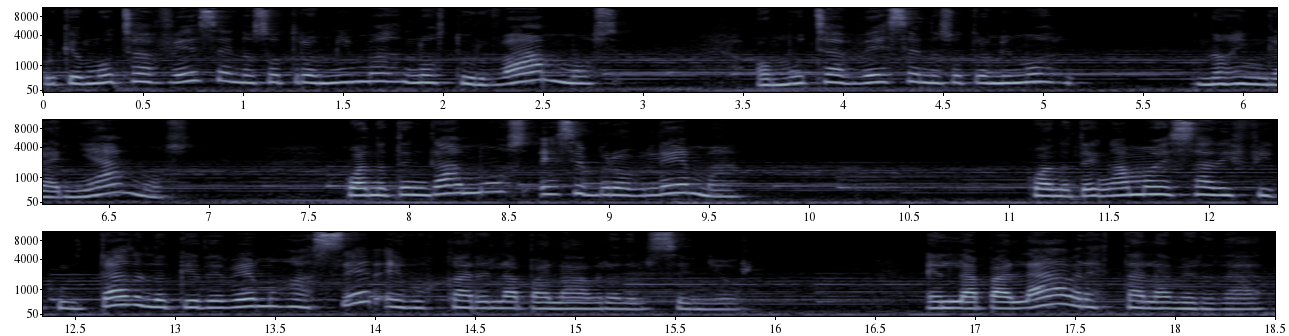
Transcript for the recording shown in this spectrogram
porque muchas veces nosotros mismas nos turbamos o muchas veces nosotros mismos nos engañamos. Cuando tengamos ese problema, cuando tengamos esa dificultad, lo que debemos hacer es buscar en la palabra del Señor. En la palabra está la verdad,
